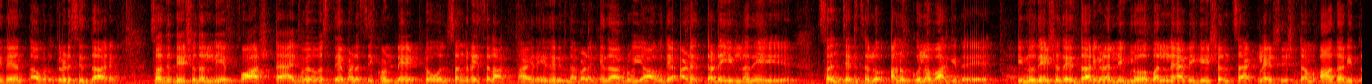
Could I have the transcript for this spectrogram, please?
ಇದೆ ಅಂತ ಅವರು ತಿಳಿಸಿದ್ದಾರೆ. ಸದ್ಯ ದೇಶದಲ್ಲಿ ಫಾಸ್ಟ್ ಟ್ಯಾಗ್ ವ್ಯವಸ್ಥೆ ಬಳಸಿಕೊಂಡೇ ಟೋಲ್ ಸಂಗ್ರಹಿಸಲಾಗ್ತಾ ಇದೆ. ಇದರಿಂದ ಬಳಕೆದಾರರು ಯಾವುದೇ ಅಡೆತಡೆ ಇಲ್ಲದೆ ಸಂಚರಿಸಲು ಅನುಕೂಲವಾಗಿದೆ. ಇನ್ನು ದೇಶದ ಹೆದ್ದಾರಿಗಳಲ್ಲಿ ಗ್ಲೋಬಲ್ ನ್ಯಾವಿಗೇಷನ್ ಸ್ಯಾಟಲೈಟ್ ಸಿಸ್ಟಮ್ ಆಧಾರಿತ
